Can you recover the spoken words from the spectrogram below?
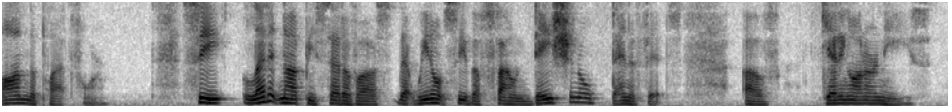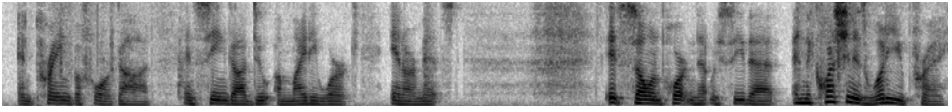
on the platform. See, let it not be said of us that we don't see the foundational benefits of getting on our knees and praying before God and seeing God do a mighty work in our midst. It's so important that we see that. And the question is, what do you pray?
